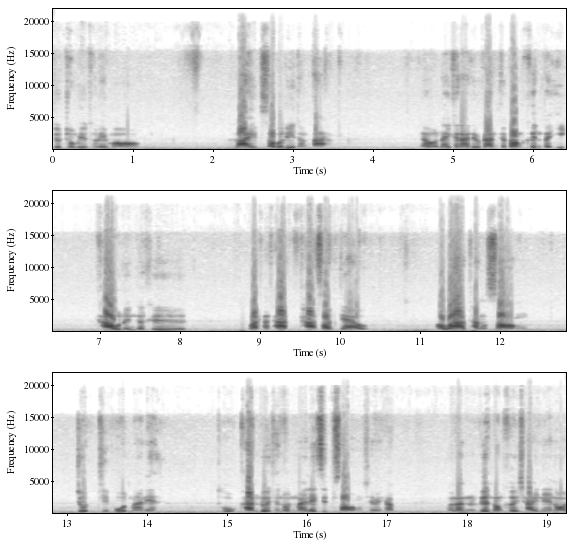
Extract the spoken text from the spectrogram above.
จุดชมวิวทะเลหมอกไล่สตรอเบอรี่ต่างๆ แล้วในขณะเดียวกันก็ต้องขึ้นไปอีกเขาหนึ่งก็คือ วัดพระธาตุผาซ่อนแก้ว เพราะว่าทั้งสองจุดที่พูดมาเนี้ยถูกขั้นด้วยถนนหมายเลขสิบสองใช่ไหมครับ เพราะฉะนั้นเพื่อนต้องเคยใช้แน่นอน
